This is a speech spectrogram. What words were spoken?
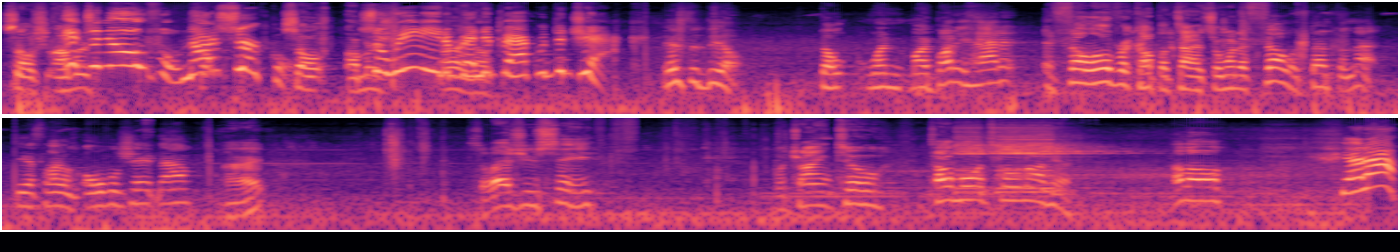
So I'm It's gonna, an oval, not a circle. so I'm gonna So we need to all right, bend now, it back with the jack. Here's the deal. The, when my buddy had it, it fell over a couple of times. So when it fell, it bent the net. See, it's like it's oval shaped now. All right. So as you see, we're trying to tell them what's going on here. Hello. Shut up!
